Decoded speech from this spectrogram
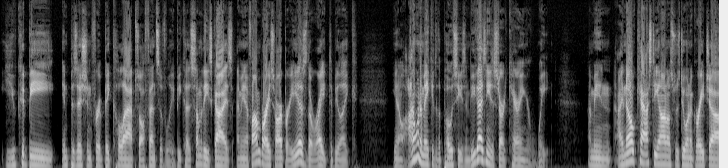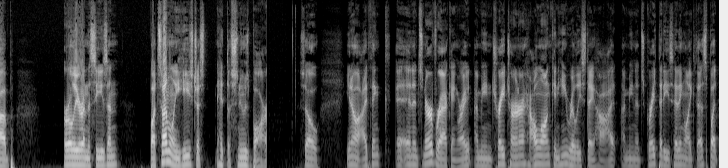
you could be in position for a big collapse offensively because some of these guys, I mean, if I'm Bryce Harper, he has the right to be like, you know, I want to make it to the postseason, but you guys need to start carrying your weight. I mean, I know Castellanos was doing a great job earlier in the season, but suddenly he's just hit the snooze bar. So, you know, I think, and it's nerve wracking, right? I mean, Trea Turner, how long can he really stay hot? I mean, it's great that he's hitting like this, but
